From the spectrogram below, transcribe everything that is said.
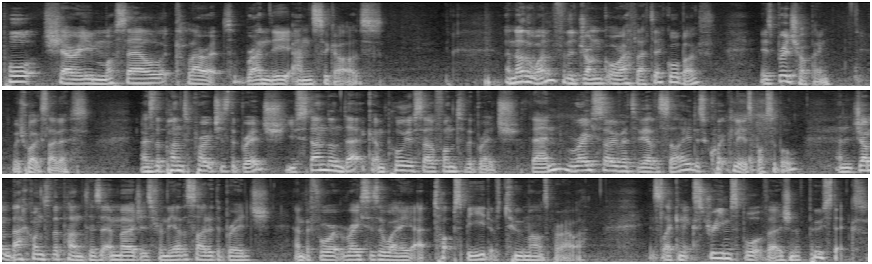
port, sherry, moselle, claret, brandy, and cigars. Another one for the drunk or athletic, or both, is bridge hopping, which works like this. As the punt approaches the bridge, you stand on deck and pull yourself onto the bridge. Then race over to the other side as quickly as possible and jump back onto the punt as it emerges from the other side of the bridge and before it races away at top speed of 2 miles per hour. It's like an extreme sport version of Poohsticks.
